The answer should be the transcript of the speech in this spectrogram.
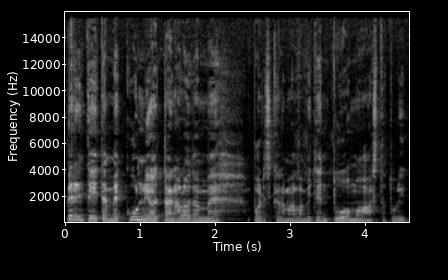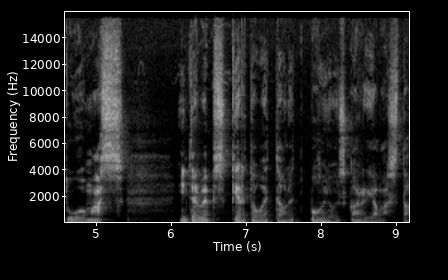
Perinteitämme kunnioittain aloitamme pohdiskelemalla, miten tuo maasta tuli Tuomas. Interwebs kertoo, että olet Pohjois-Karjalasta.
